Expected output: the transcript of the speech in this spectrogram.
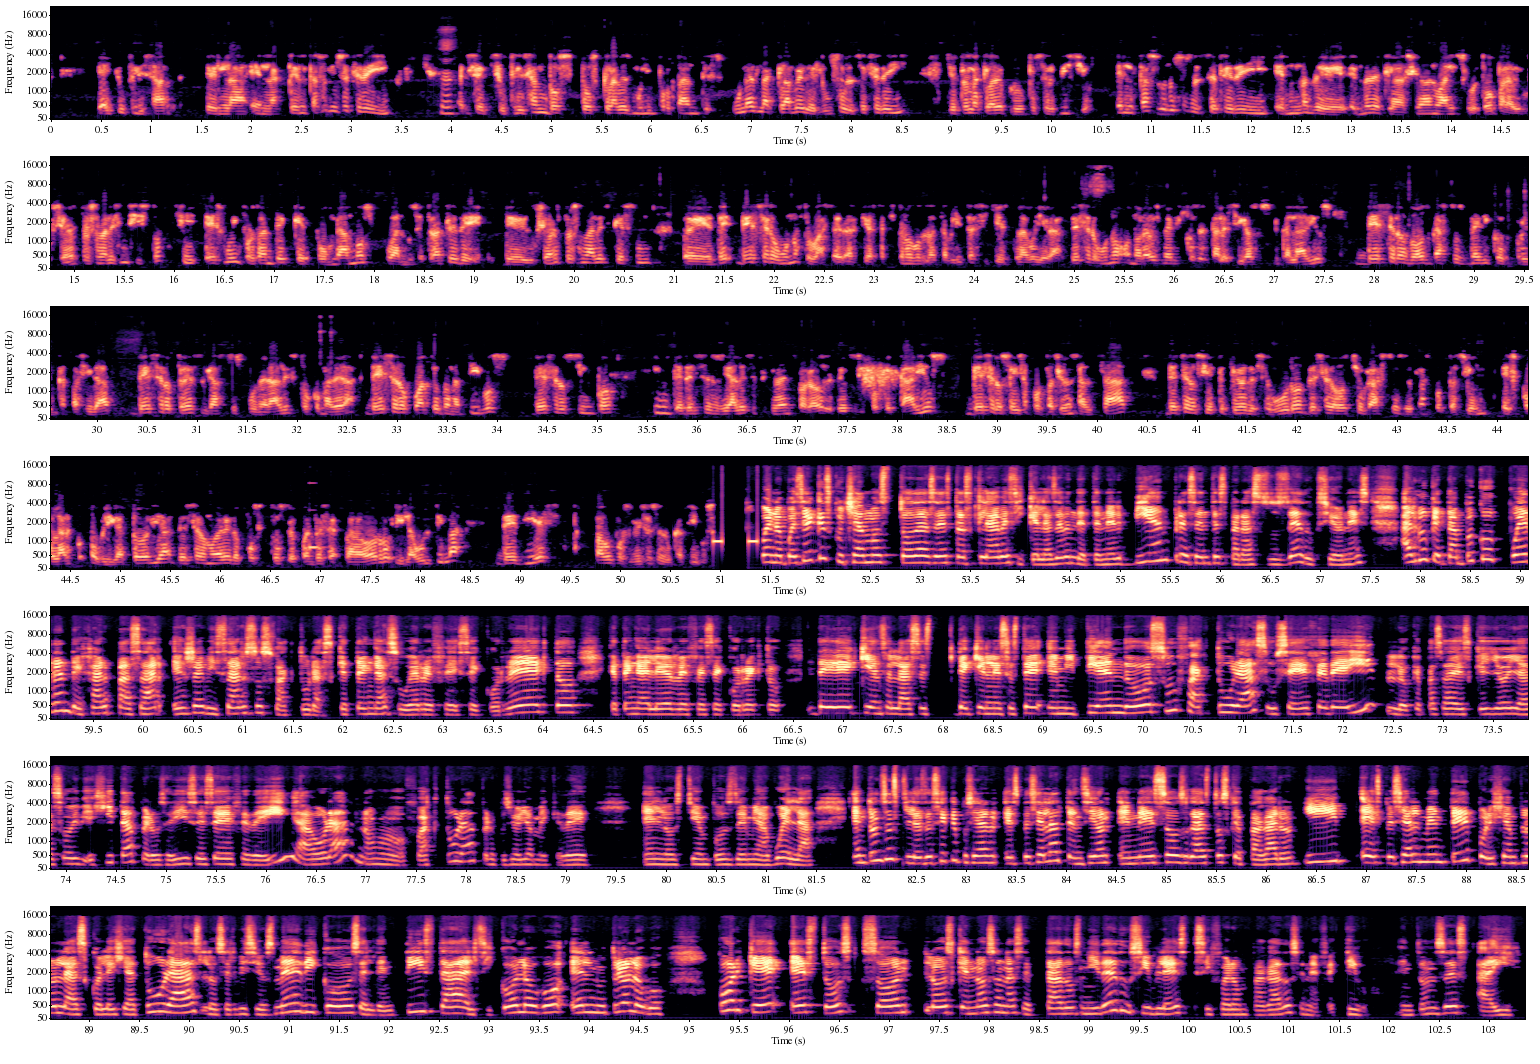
que hay que utilizar en la en la en el caso de un CFDI se, se, utilizan dos, dos claves muy importantes. Una es la clave del uso del CFDI y otra es la clave de producto-servicio. En el caso del uso del CFDI, en una, de, en una declaración anual, sobre todo para deducciones personales, insisto, sí es muy importante que pongamos, cuando se trate de, deducciones personales, que es un eh, D01, te va a hacer que hasta aquí tengo la tablita, si quieres te la hago llegar. D01, honorarios médicos dentales y gastos hospitalarios. D02, gastos médicos por incapacidad. D03, gastos funerales, toco madera. D04, donativos. D05, intereses reales efectivamente pagados de créditos hipotecarios, D06 aportaciones al SAT, D07 primas de seguro, D08 gastos de transportación escolar obligatoria, D09 depósitos de cuentas para ahorro y la última, D10 pago por servicios educativos. Bueno, pues ya que escuchamos todas estas claves y que las deben de tener bien presentes para sus deducciones, algo que tampoco pueden dejar pasar es revisar sus facturas, que tenga su RFC correcto, que tenga el RFC correcto de quien se las de les esté emitiendo su factura, su CFDI. Lo que pasa es que yo ya soy viejita, pero se dice CFDI ahora, no factura, pero pues yo ya me quedé en los tiempos de mi abuela. Entonces les decía que pusieran especial atención en esos gastos que pagaron y especialmente, por ejemplo, las colegiaturas, los servicios médicos, el dentista, el psicólogo, el nutriólogo porque estos son los que no son aceptados ni deducibles si fueron pagados en efectivo. Entonces, ahí,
